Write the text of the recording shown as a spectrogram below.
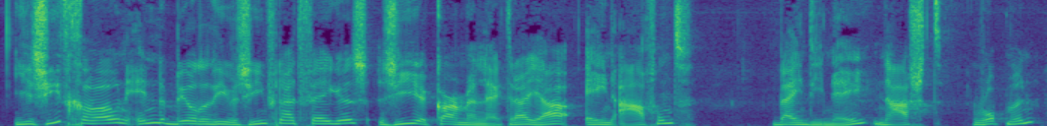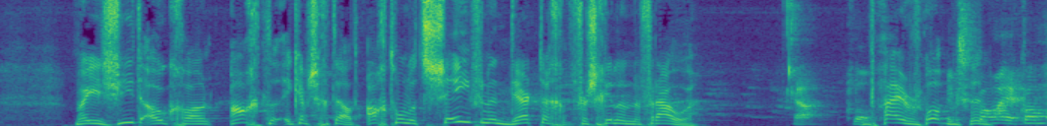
je ziet gewoon in de beelden die we zien vanuit Vegas... zie je Carmen Electra, ja, één avond bij een diner naast Rodman. Maar je ziet ook gewoon, acht, ik heb ze geteld, 837 verschillende vrouwen. Ja, klopt. Bij Rodman. Ik kwam, ik kwam,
